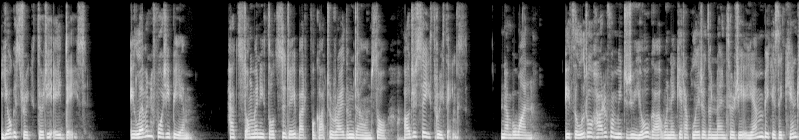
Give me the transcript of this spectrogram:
Yoga streak 38 days. 11:40 p.m. Had so many thoughts today but forgot to write them down, so I'll just say three things. Number 1. It's a little harder for me to do yoga when I get up later than 9:30 a.m. because I can't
